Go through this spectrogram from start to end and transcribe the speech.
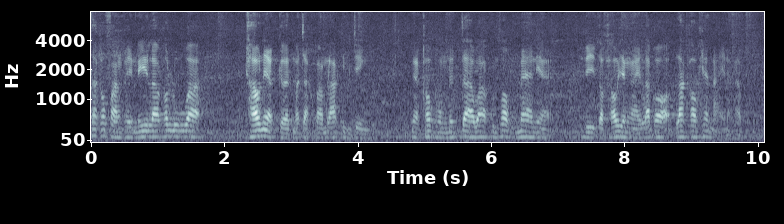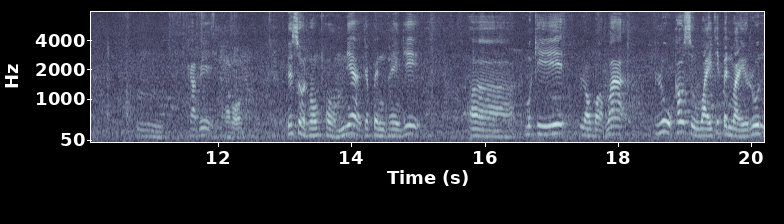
ถ้าเขาฟังเพลงนี้แล้วเขารู้ว่าเขาเนี่ยเกิดมาจากความรักจริงๆเนี่ยเขาคงนึกได้ว่าคุณพ่อคุณแม่เนี่ยดีต่อเขายังไง แล้วก็รักเขาแค่ไหนนะครับ ครับพี่ ครับผม ในส่วนของผมเนี่ยจะเป็นเพลงที่เอ่อเมื่อกี้เราบอกว่าลูกเข้าสู่วัยที่เป็นวัยรุ่น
